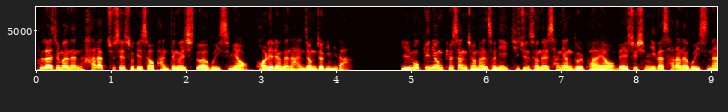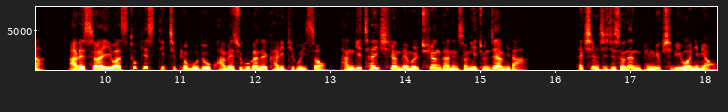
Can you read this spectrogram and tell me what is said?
플라즈마는 하락 추세 속에서 반등을 시도하고 있으며 거래량은 안정적입니다. 일목균형 표상 전환선이 기준선을 상향 돌파하여 매수 심리가 살아나고 있으나 RSI와 스토캐스틱 지표 모두 과매수 구간을 가리키고 있어 단기 차익 실현 매물 출현 가능성이 존재합니다. 핵심 지지선은 162원이며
